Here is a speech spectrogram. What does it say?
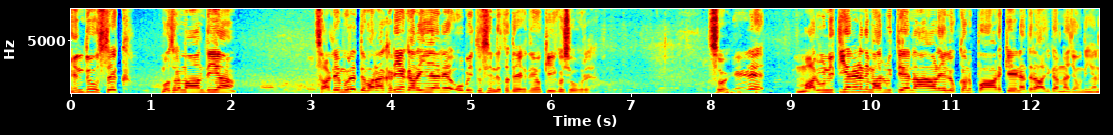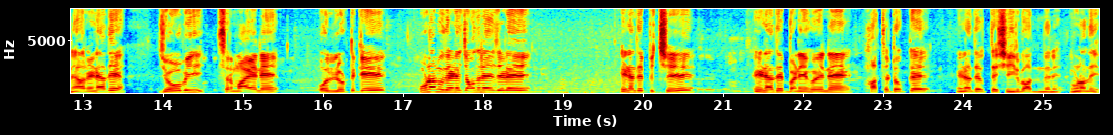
ਹਿੰਦੂ, ਸਿੱਖ, ਮੁਸਲਮਾਨ ਦੀਆਂ ਸਾਡੇ ਮੂਹਰੇ ਦੀਵਾਰਾਂ ਖੜੀਆਂ ਕਰ ਰਹੀਆਂ ਨੇ, ਉਹ ਵੀ ਤੁਸੀਂ ਨਿਤ ਦੇਖਦੇ ਹੋ ਕੀ ਕੁਝ ਹੋ ਰਿਹਾ। ਸੋ ਇਹ ਮਾਰੂ ਨੀਤੀਆਂ ਨੇ, ਇਹਨਾਂ ਦੀ ਮਾਰੂ ਨੀਤੀਆਂ ਨਾਲ ਇਹ ਲੋਕਾਂ ਨੂੰ ਪਾੜ ਕੇ ਇਹਨਾਂ ਤੇ ਰਾਜ ਕਰਨਾ ਚਾਹੁੰਦੀਆਂ ਨੇ। ਔਰ ਇਹਨਾਂ ਦੇ ਜੋ ਵੀ ਸਰਮਾਏ ਨੇ, ਉਹ ਲੁੱਟ ਕੇ ਉਹਨਾਂ ਨੂੰ ਦੇਣੇ ਚਾਹੁੰਦੇ ਨੇ ਜਿਹੜੇ ਇਹਨਾਂ ਦੇ ਪਿੱਛੇ, ਇਹਨਾਂ ਦੇ ਬਣੇ ਹੋਏ ਨੇ, ਹੱਥ ਟੁੱਕ। ਇਹਨਾਂ ਦੇ ਉੱਤੇ ਆਸ਼ੀਰਵਾਦ ਦਿੰਦੇ ਨੇ ਉਹਨਾਂ ਦੇ।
